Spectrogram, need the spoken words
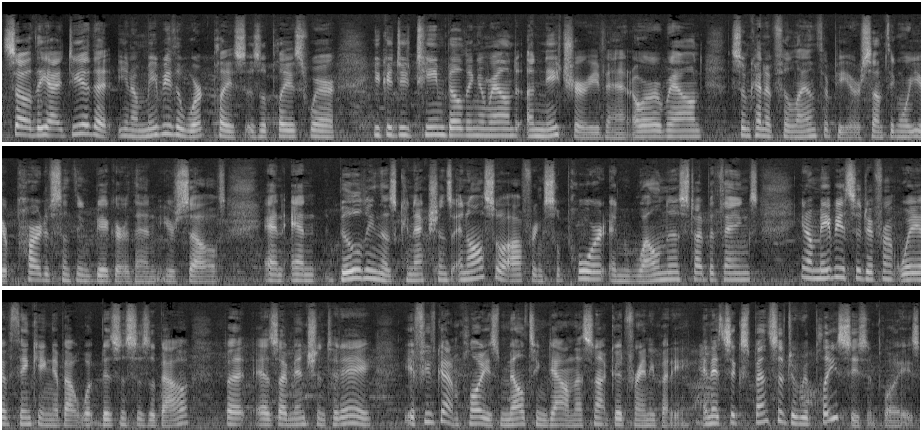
So the idea that you know maybe the workplace is a place where you could do team building around a nature event or around some kind of philanthropy or something where you're part of something bigger than yourselves, and and building those connections and also offering support and wellness type of things. You know, maybe it's a different way of thinking about what business is about. But as I mentioned today, if you've got employees melting down. That's not good for anybody. And it's expensive to replace these employees.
